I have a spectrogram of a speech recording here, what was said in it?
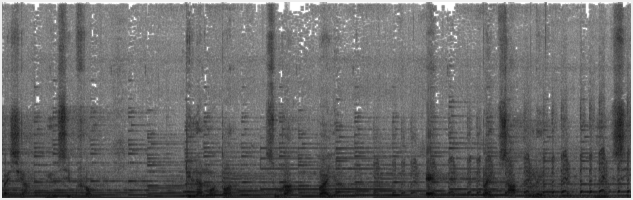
special music from Dilan Motor Surabaya and Bayu Saplay Music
